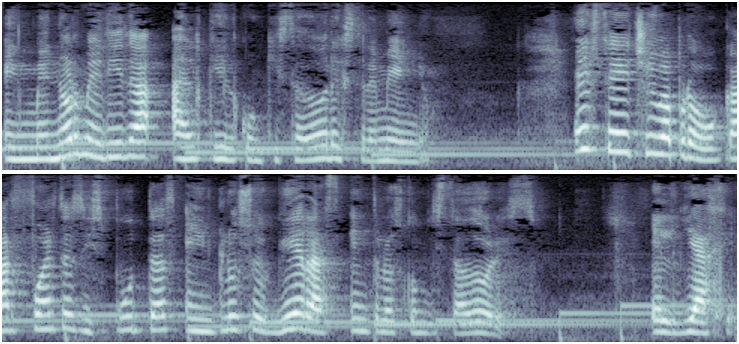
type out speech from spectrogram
en menor medida al que el conquistador extremeño. Este hecho iba a provocar fuertes disputas e incluso guerras entre los conquistadores. El viaje.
